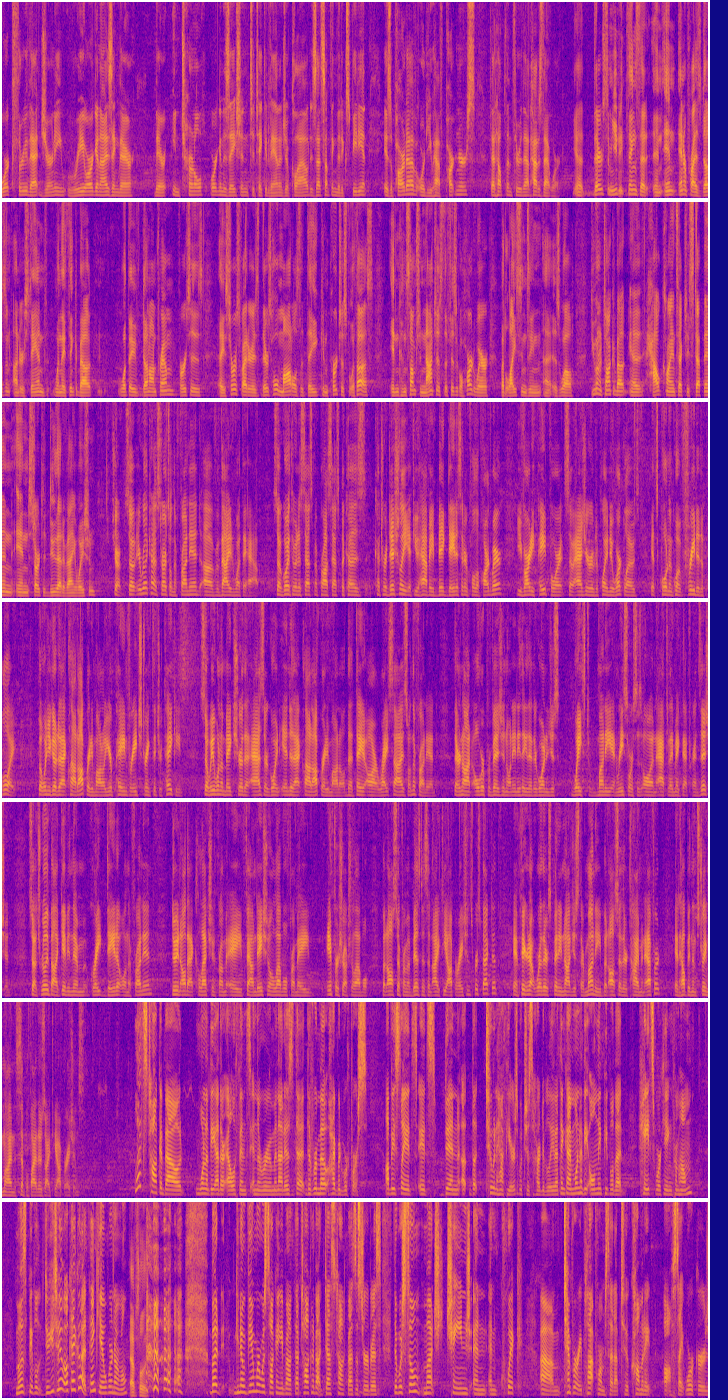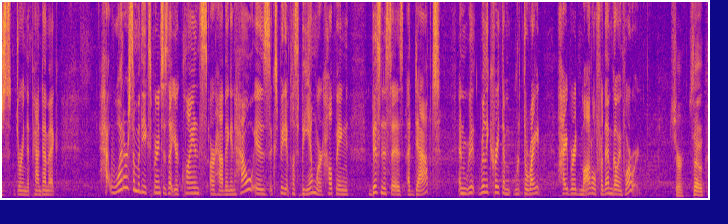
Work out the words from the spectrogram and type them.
work through that journey, reorganizing their, their internal organization to take advantage of cloud? Is that something that Expedient is a part of, or do you have partners that help them through that? How does that work? Yeah, there's some unique things that an enterprise doesn't understand when they think about what they've done on-prem versus a service provider is there's whole models that they can purchase with us in consumption, not just the physical hardware, but licensing uh, as well. Do you want to talk about uh, how clients actually step in and start to do that evaluation? Sure, so it really kind of starts on the front end of evaluating what they have. So going through an assessment process because traditionally if you have a big data center full of hardware, you've already paid for it, so as you're deploying new workloads, it's quote unquote free to deploy. But when you go to that cloud operating model, you're paying for each drink that you're taking. So we want to make sure that as they're going into that cloud operating model, that they are right-sized on the front end, they're not over-provisioned on anything that they're going to just waste money and resources on after they make that transition. So it's really about giving them great data on the front end, doing all that collection from a foundational level, from a infrastructure level, but also from a business and IT operations perspective, and figuring out where they're spending not just their money, but also their time and effort, and helping them streamline and simplify those IT operations. Let's talk about one of the other elephants in the room, and that is the, the remote hybrid workforce. Obviously, it's, it's been uh, two and a half years, which is hard to believe. I think I'm one of the only people that hates working from home. Most people, do you too? Okay, good, thank you, we're normal. Absolutely. but, you know, VMware was talking about that, talking about desktop as a service. There was so much change and, and quick um, temporary platform set up to accommodate offsite workers during the pandemic. How, what are some of the experiences that your clients are having and how is Expedient plus VMware helping businesses adapt and re really create the, the right hybrid model for them going forward? Sure, so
